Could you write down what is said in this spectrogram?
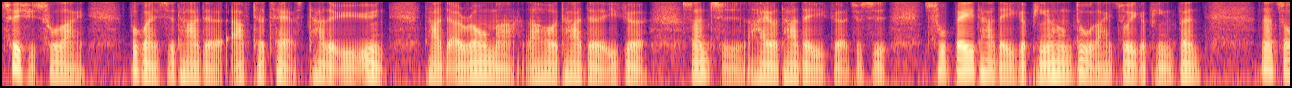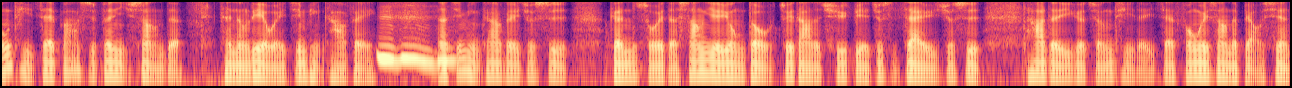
萃取出来，不管是它的 after taste，它的余韵，它的 aroma，然后它的一个酸值，还有它的一个就是出杯它的一个平衡度来做一个评分。那总体在八十分以上的才能列为精品咖啡。嗯，嗯。那精品咖啡就是跟所谓的商业用豆最大的区别，就是在于就是它的一个整体的在风味上的表现，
